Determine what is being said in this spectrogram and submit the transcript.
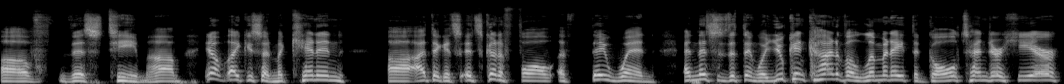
of this team. Um, you know, like you said, MacKinnon. Uh, I think it's it's going to fall if they win. And this is the thing where you can kind of eliminate the goaltender here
